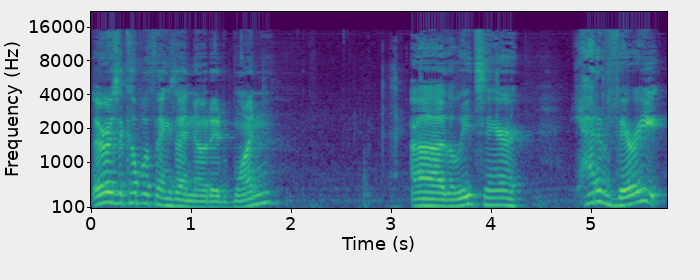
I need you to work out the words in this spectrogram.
there was a couple of things I noted. One, uh, the lead singer he had a very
